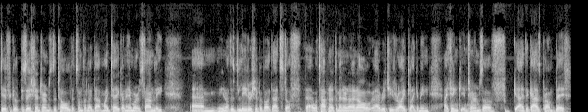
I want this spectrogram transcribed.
difficult position in terms of the toll that something like that might take on him or his family. Um, you know, the leadership about that stuff. Uh, what's happening at the minute, I know uh, Richie's right. Like, I mean, I think in terms of uh, the Gazprom bit,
